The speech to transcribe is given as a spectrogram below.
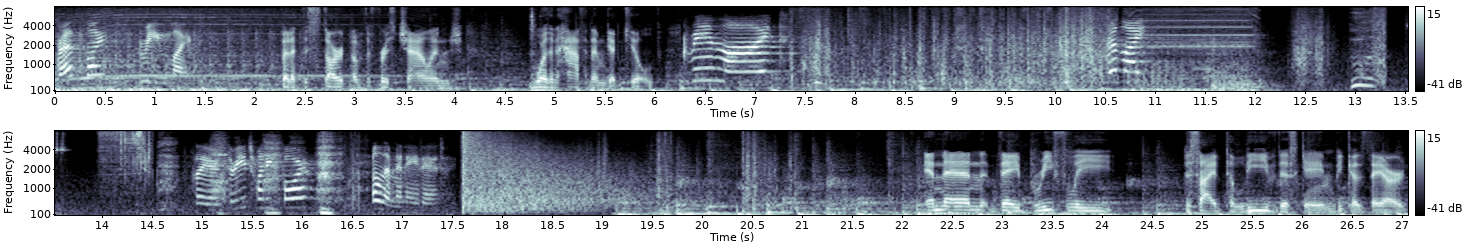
red light, green light. But at the start of the first challenge, more than half of them get killed. Green light. Red light. Player 324 eliminated. And then they briefly decide to leave this game because they are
